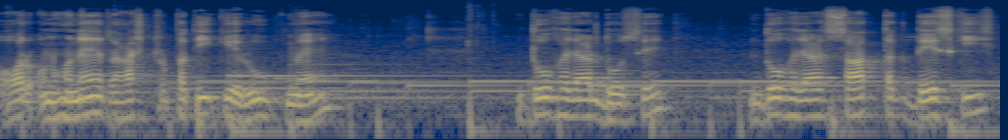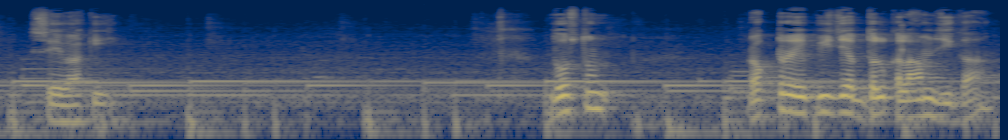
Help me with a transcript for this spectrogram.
और उन्होंने राष्ट्रपति के रूप में 2002 से 2007 तक देश की सेवा की। दोस्तों, doctor A P J Abdul Kalam ji का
